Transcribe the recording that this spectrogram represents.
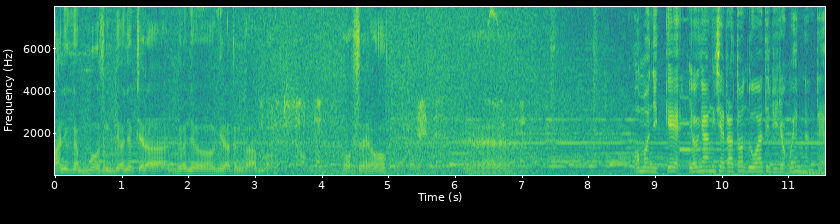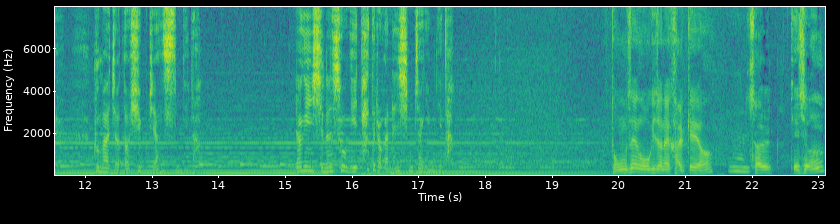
아니 그냥 무슨 면역제라 면역이라든가 뭐 없어요. 어머니께 영양제라도 놓아드리려고 했는데 그마저도 쉽지 않습니다. 영인 씨는 속이 타들어가는 심정입니다. 동생 오기 전에 갈게요. 잘 계셔?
